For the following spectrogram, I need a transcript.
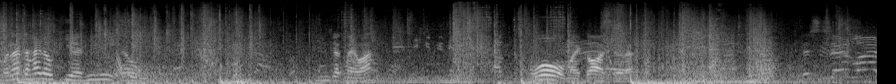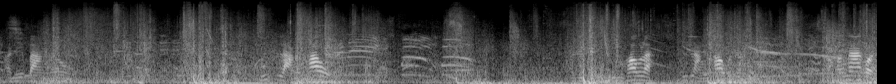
มันน่าจะให้เราเคลียร์ที่นี่นะผม ยิงจากไหนวะ โอ้ my god เจอแล้ว อันนี้บังแล้วอุ๊ยหลังเข้า อันนี้ยิงเข้าล่ะที่หลังเข้าไปเลยข้างหน้าก่อน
